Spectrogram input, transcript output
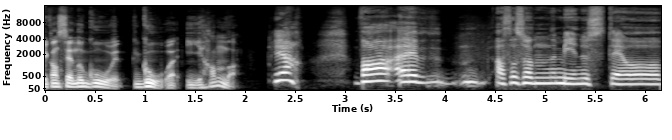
vi kan se noe gode, gode i han. da. Ja. Hva er, Altså sånn minus det å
